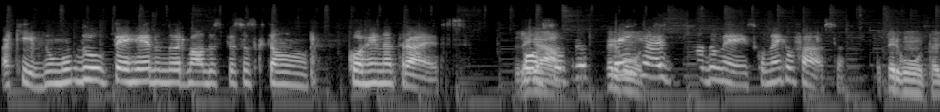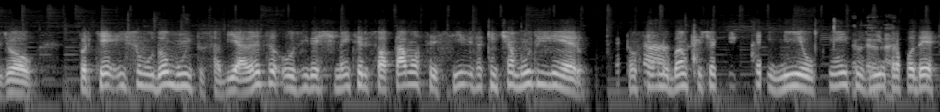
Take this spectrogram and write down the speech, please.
aqui, no mundo terreno normal das pessoas que estão correndo atrás. Legal. Pô, sobrou 100 reais no final do mês, como é que eu faço? Pergunta, Joe. Porque isso mudou muito, sabia? Antes os investimentos eles só estavam acessíveis a quem tinha muito dinheiro. Então, você no banco, você tinha que ter 100 mil, 500 é mil para poder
